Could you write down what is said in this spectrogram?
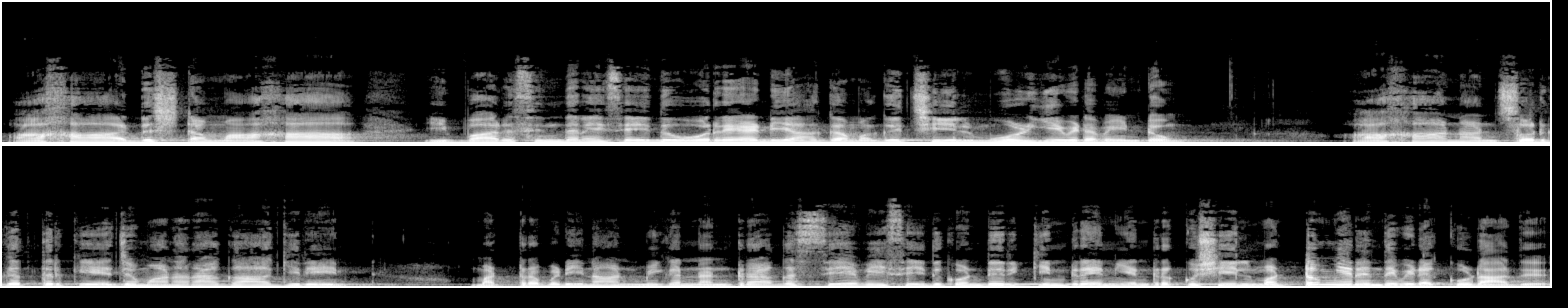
ஆஹா அதிர்ஷ்டம்! ஆஹா! இவ்வாறு சிந்தனை செய்து ஒரே அடியாக மகிழ்ச்சியில் மூழ்கிவிட வேண்டும். ஆஹா நான் சொர்க்கத்திற்கு எஜமானராக ஆகிறேன். மற்றபடி நான் மிக நன்றாக சேவை செய்து கொண்டிருக்கின்றேன் என்ற குஷியில் மட்டும் இருந்துவிடக்கூடாது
